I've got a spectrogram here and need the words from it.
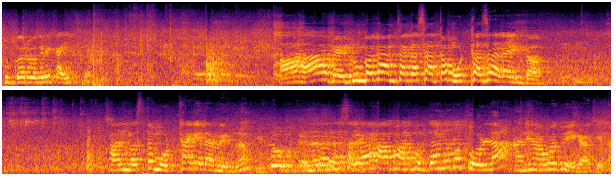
शुगर वगैरे काहीच नाही. हा हा बेडरूम बघा आमचा कसा आता मोठा झाला एकदम. छान मस्त मोठा केला बेडरूम सगळा हा भाग होता ना तो तोडला आणि हा भाग वेगळा केला.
